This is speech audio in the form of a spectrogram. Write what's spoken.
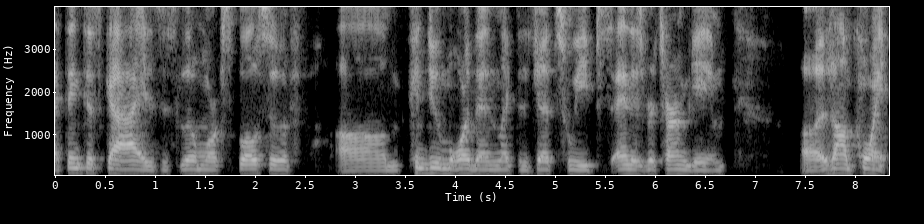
I think this guy is just a little more explosive, um, can do more than like the jet sweeps, and his return game uh, is on point.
